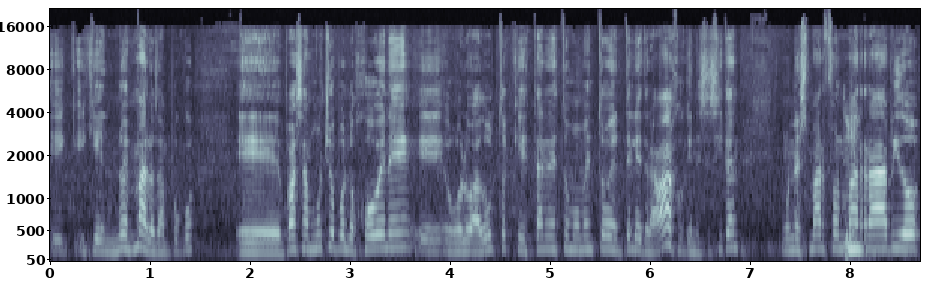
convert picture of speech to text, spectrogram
y que no es malo tampoco, eh, pasa mucho por los jóvenes eh, o los adultos que están en estos momentos en teletrabajo, que necesitan un smartphone más rápido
